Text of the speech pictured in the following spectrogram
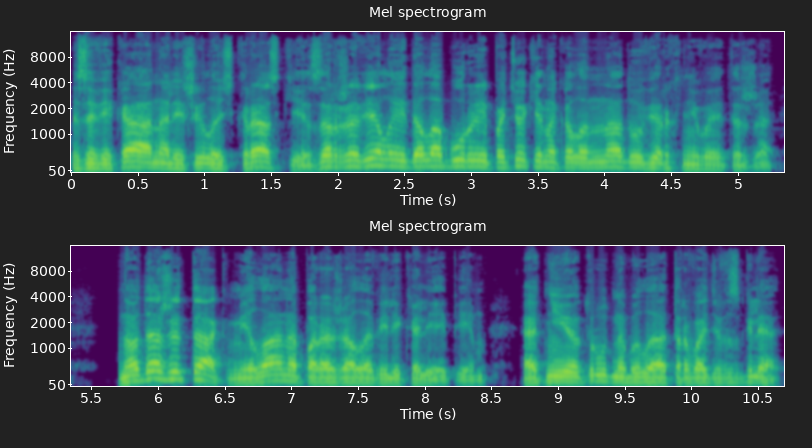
За века она лишилась краски, заржавела и дала бурые потеки на колоннаду верхнего этажа. Но даже так Милана поражала великолепием. От нее трудно было оторвать взгляд.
